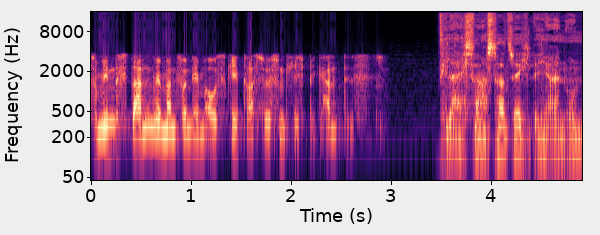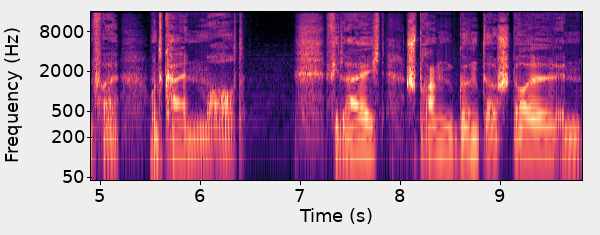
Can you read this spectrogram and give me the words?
Zumindest dann, wenn man von dem ausgeht, was öffentlich bekannt ist. Vielleicht war es tatsächlich ein Unfall und kein Mord. Vielleicht sprang Günther Stoll in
